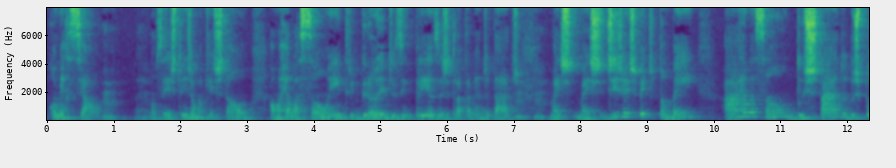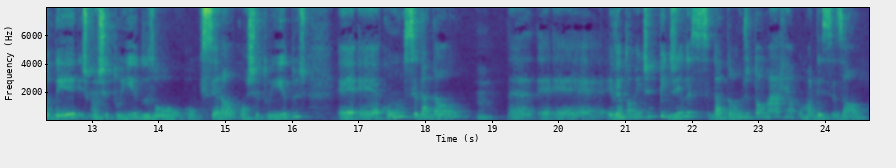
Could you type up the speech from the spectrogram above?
comercial. Hum. Né? Não se restringe a uma questão, a uma relação entre grandes empresas de tratamento de dados. Hum, hum. Mas, mas diz respeito também à relação do Estado, dos poderes hum. constituídos ou, ou que serão constituídos é, é, com um cidadão hum. né, é, é, eventualmente impedindo esse cidadão de tomar uma decisão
